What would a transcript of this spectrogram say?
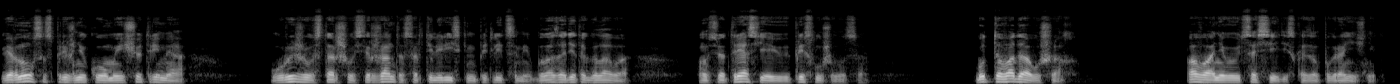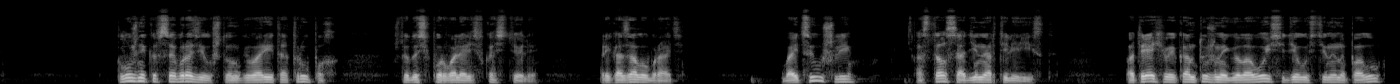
Вернулся с Прижнюком и еще тремя. У рыжего старшего сержанта с артиллерийскими петлицами была задета голова. Он все тряс ею и прислушивался. Будто вода в ушах. «Пованивают соседи», — сказал пограничник. Плужников сообразил, что он говорит о трупах, что до сих пор валялись в костеле. Приказал убрать. Бойцы ушли. Остался один артиллерист. Потряхивая контуженной головой, сидел у стены на полу,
